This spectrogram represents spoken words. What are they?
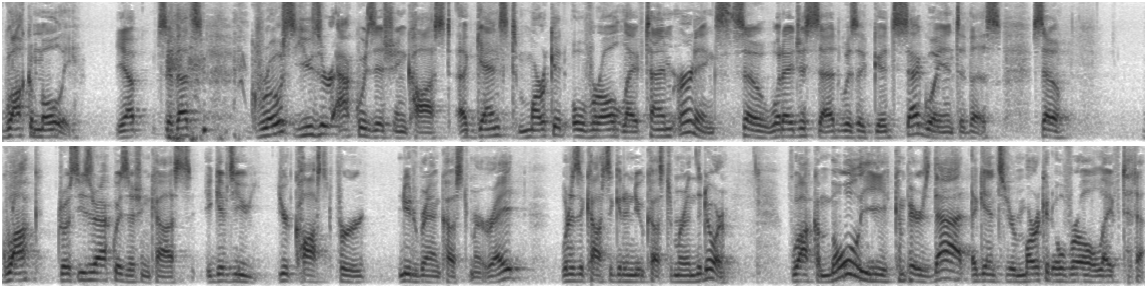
guacamole. Yep. So that's gross user acquisition cost against market overall lifetime earnings. So what I just said was a good segue into this. So guac, gross user acquisition cost, it gives you your cost per new to brand customer, right? What does it cost to get a new customer in the door? Guacamole compares that against your market overall lifeti-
